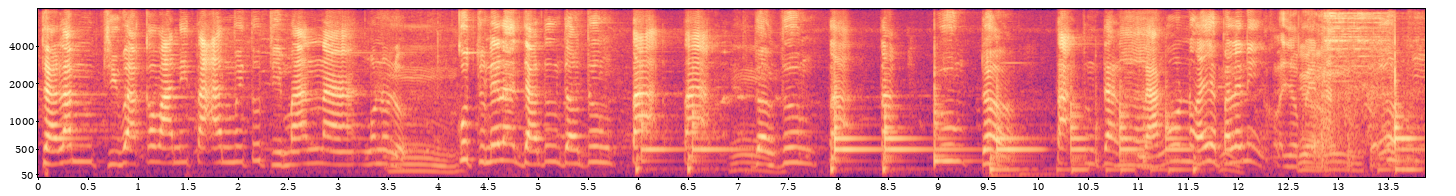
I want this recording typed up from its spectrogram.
dalam jiwa kewanitaanmu itu di mana? Ngono lho. Kudune lek jantung-jantung tak tak jantung tak tak dung dong tak tendang. Lah ngono ayo baleni. Kok ya penak.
